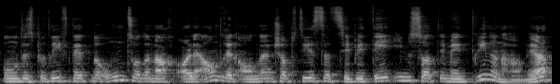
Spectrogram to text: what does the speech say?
Und es betrifft nicht nur uns, sondern auch alle anderen Online-Shops, die jetzt das CBD im Sortiment drinnen haben. Ja?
